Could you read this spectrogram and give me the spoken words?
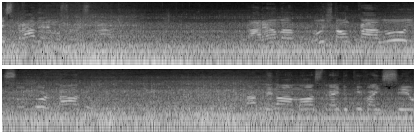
na estrada, né? Mostrando a estrada. Caramba, hoje tá um calor insuportável. Tá tendo uma amostra aí do que vai ser o.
